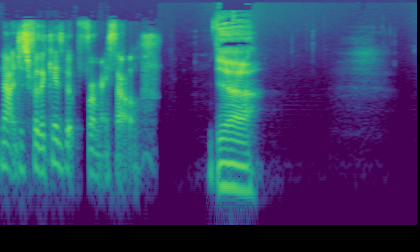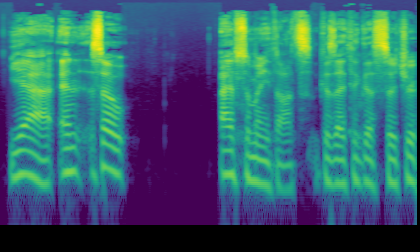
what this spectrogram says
not just for the kids, but for myself. Yeah. Yeah. And so I have so many thoughts because I think that's so true.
